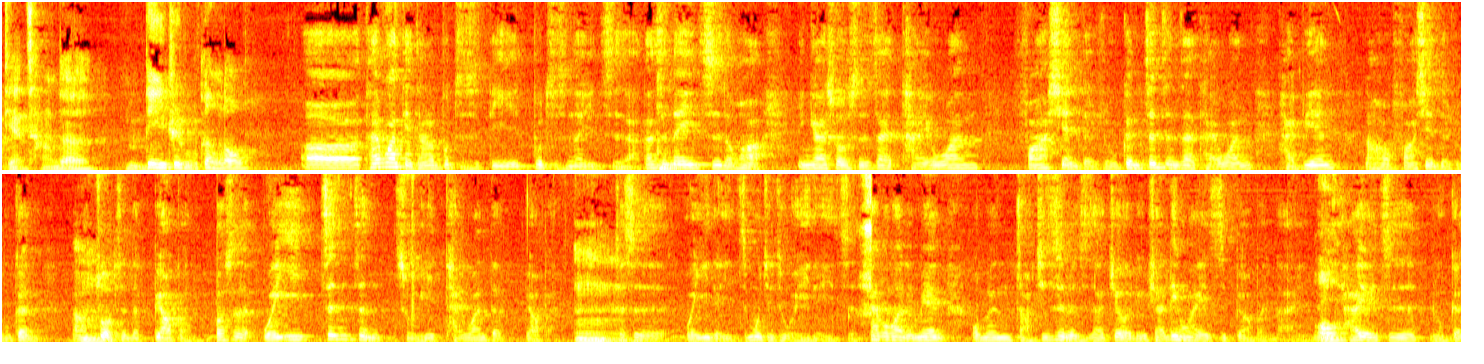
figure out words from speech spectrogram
典藏的第一只儒艮喽？呃，台湾典藏的不只是第一，不只是那一只啊，但是那一只的话，嗯、应该说是在台湾发现的儒艮，真正在台湾海边然后发现的儒艮，然后做成的标本，都是唯一真正属于台湾的标本。嗯，这是唯一的一只，目前是唯一的一只。台博馆里面，我们早期日本时代就有留下另外一只标本来，哦，还有一只儒艮。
